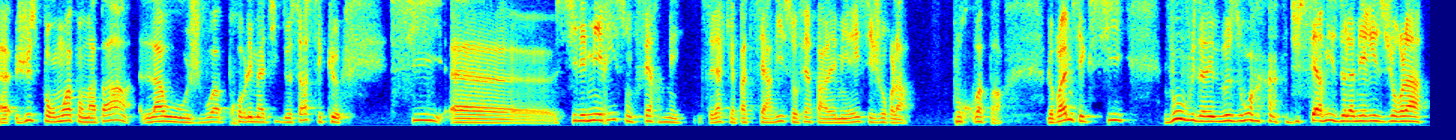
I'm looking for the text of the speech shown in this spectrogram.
euh, juste pour moi, pour ma part, là où je vois problématique de ça, c'est que si, euh, si les mairies sont fermées, c'est-à-dire qu'il n'y a pas de service offert par les mairies ces jours-là, pourquoi pas Le problème, c'est que si vous, vous avez besoin du service de la mairie ce jour-là,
